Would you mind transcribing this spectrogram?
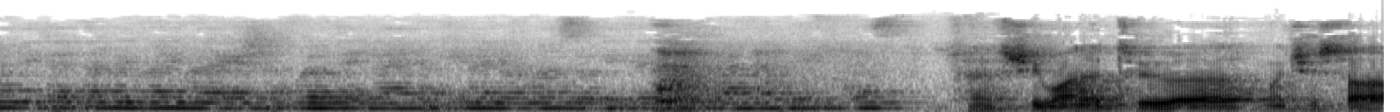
Említettem, hogy Bali Maharajnak volt egy lány, aki nagyon vonzódik őket Vámondévhez. And she wanted to, uh, when she saw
